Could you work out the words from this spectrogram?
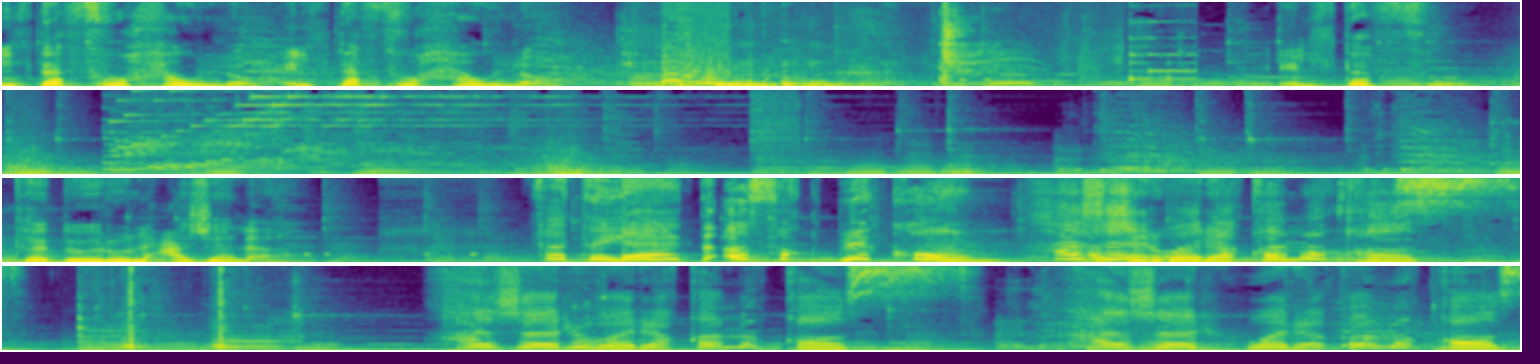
التفوا حوله التفوا حوله. التفوا. تدور العجلة. فتيات أثق بكم. حجر ورقة مقص. حجر ورقة مقص. حجر ورقة مقص.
